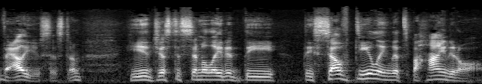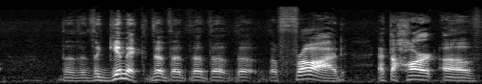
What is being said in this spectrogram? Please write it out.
value system. He had just assimilated the the self dealing that's behind it all, the the, the gimmick, the, the the, the the fraud at the heart of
